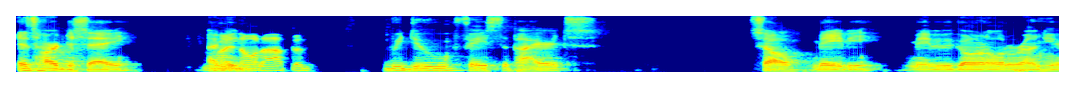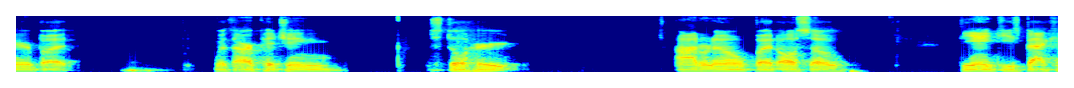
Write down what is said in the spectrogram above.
It's hard to say. Might I mean, not happen we do face the Pirates. So maybe, maybe we go on a little run here, but with our pitching still hurt, I don't know. But also, the Yankees' back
